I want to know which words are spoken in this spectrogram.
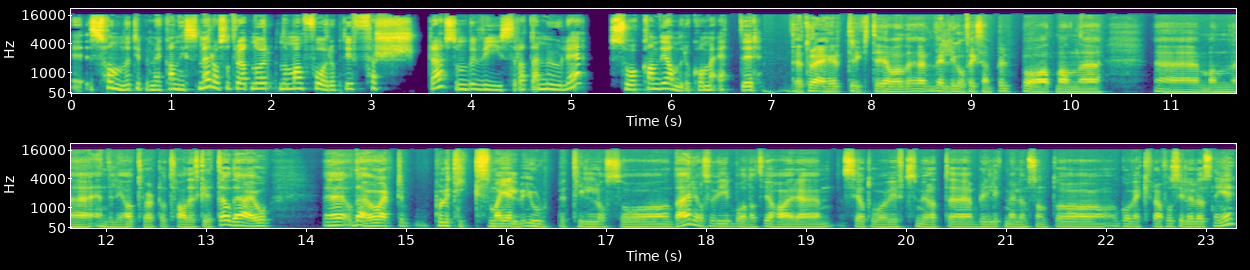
eh, sånne typer mekanismer. Og så tror jeg at når, når, man får opp de første som beviser at det er mulig, så kan de andre komme etter. Det tror jeg er helt riktig, og det er et veldig godt eksempel på at man eh, man endelig har turt å ta det skrittet. Og det er jo og det har jo vært politikk som har hjulpet til også der. Altså vi, både at vi har eh, CO2-avgift som gjør at det blir litt mer lønnsomt å gå vekk fra fossile løsninger,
